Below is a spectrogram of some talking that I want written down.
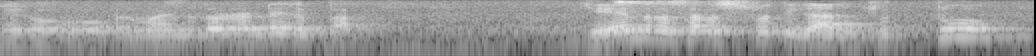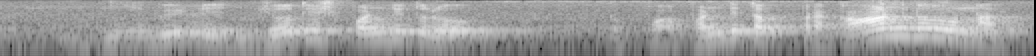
మీరు ఓపెన్ మైండ్తో అంటే చెప్తారు జయేంద్ర సరస్వతి గారి చుట్టూ వీళ్ళు జ్యోతిష్ పండితులు ప- పండిత ప్రకాండులు ఉన్నారు.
